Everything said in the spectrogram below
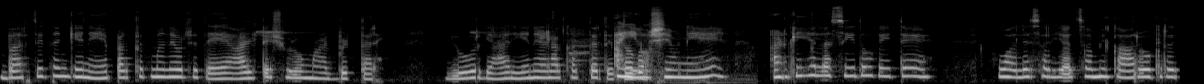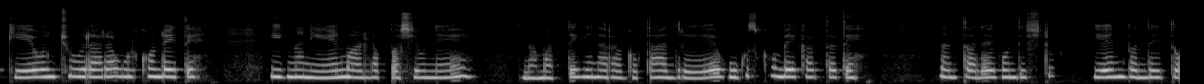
ಬರ್ತಿದ್ದಂಗೆನೆ ಪಕ್ಕದ ಮನೆಯವ್ರ ಜೊತೆ ಅಳ್ಟೆ ಶುರು ಮಾಡಿಬಿಡ್ತಾರೆ. ಇವ್ರಿಗೆ ಯಾರು ಏನು ಹೇಳೋಕ್ಕಾಗ್ತದೆ ಶಿವನೇ. ಎಲ್ಲ ಸೀದೋಗೈತೆ. ಒಲೆ ಸರಿಯಾದ ಸಮಯಕ್ಕೆ ಆರೋಗ್ಯಕ್ಕೆ ಒಂಚೂರಾರ ಉಳ್ಕೊಂಡೈತೆ. ಈಗ ನಾನು ಏನು ಮಾಡಲಪ್ಪ ಶಿವನೇ? ನಮ್ಮ ಅತ್ತೆಗೇನಾರ ಗೊತ್ತಾದರೆ ಉಗಿಸ್ಕೊಬೇಕಾಗ್ತದೆ. ನನ್ನ ತಲೆಗೊಂದಿಷ್ಟು ಏನು ಬಂದೈತೋ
